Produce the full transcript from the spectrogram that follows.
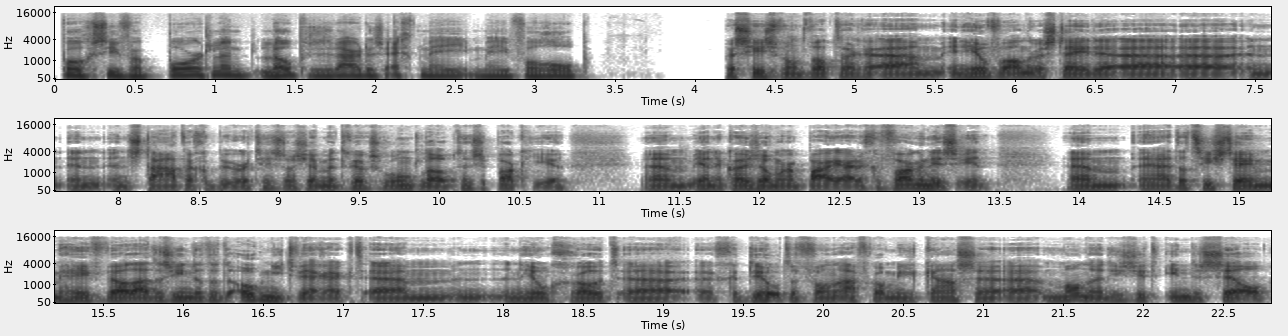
progressieve Portland lopen ze daar dus echt mee, mee voorop. Precies, want wat er um, in heel veel andere steden uh, uh, en, en, staten gebeurt, is als jij met drugs rondloopt en ze pakken je, um, ja, dan kan je zomaar een paar jaar de gevangenis in. Um, dat systeem heeft wel laten zien dat het ook niet werkt. Een, een, heel groot uh, gedeelte van Afro-Amerikaanse mannen die zit in de cel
